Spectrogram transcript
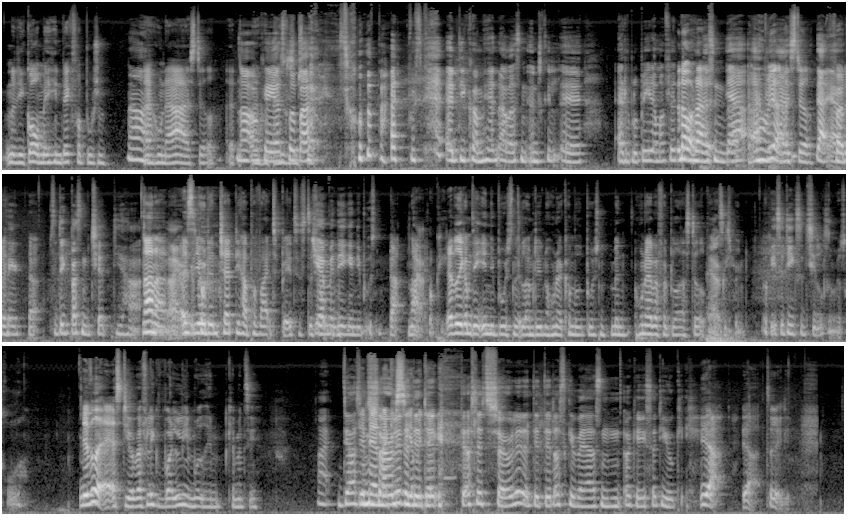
når de går med hende væk fra bussen, Nå, at hun er arresteret. At, Nå at hun- okay, at jeg han troede bare, jeg troede bare at, at de kom hen og var sådan, undskyld, øh, er du blevet bedt om at flytte? Nå, mig?" nej, sådan, nej, ja, og bliver er- arresteret ja, ja, for okay. det. Ja. Så det er ikke bare sådan en chat, de har? Nej, nej, nej. Altså, jo, den chat, de har på vej tilbage til stationen. Ja, men ikke ind i bussen. Ja, nej. Ja, okay. Jeg ved ikke, om det er inde i bussen, eller om det er, når hun er kommet ud af bussen. Men hun er i hvert fald blevet arresteret på Ja, et okay. tidspunkt. Okay, så de er ikke så chill, som jeg troede. Jeg ved, altså, de er i hvert fald ikke voldelige mod hende, kan man sige. Nej, det er også Det lidt mere, sørgeligt, at det, er det, det er også lidt sørgeligt, at det er det, der skal være sådan, okay, så er de okay. Ja, ja, det er rigtigt.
